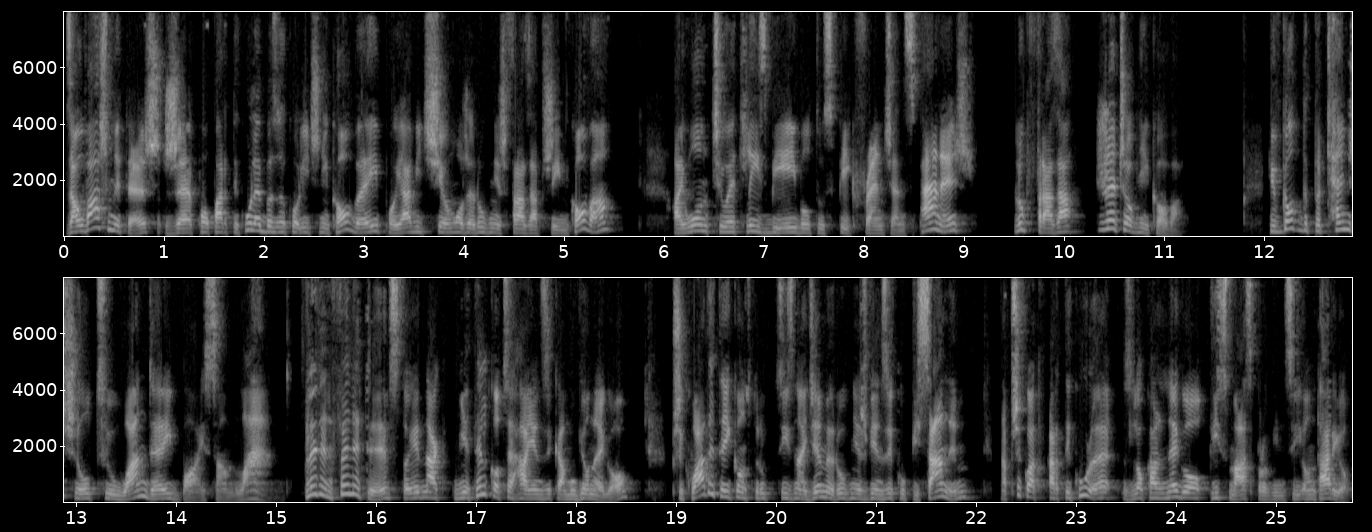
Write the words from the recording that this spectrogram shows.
Zauważmy też, że po partykule bezokolicznikowej pojawić się może również fraza przyimkowa I want to at least be able to speak French and Spanish lub fraza rzeczownikowa. You've got the potential to one day buy some land. Split infinitives to jednak nie tylko cecha języka mówionego. Przykłady tej konstrukcji znajdziemy również w języku pisanym, na przykład w artykule z lokalnego pisma z prowincji Ontario.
